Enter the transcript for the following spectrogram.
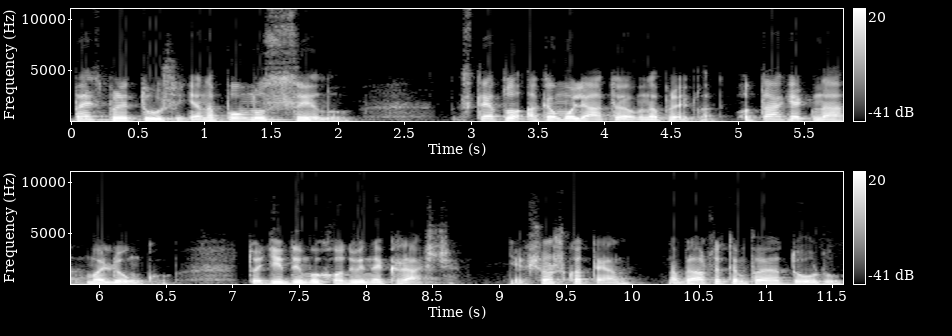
без притушення на повну силу, з теплоакумулятором, наприклад, отак як на малюнку. Тоді димоходові не краще. Якщо ж котел, набравши температуру,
